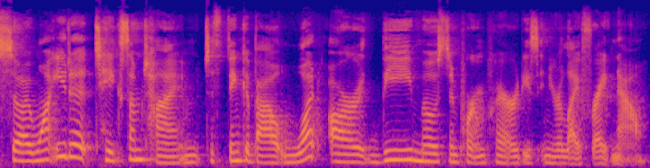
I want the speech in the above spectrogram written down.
So I want you to take some time to think about what are the most important priorities in your life right now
